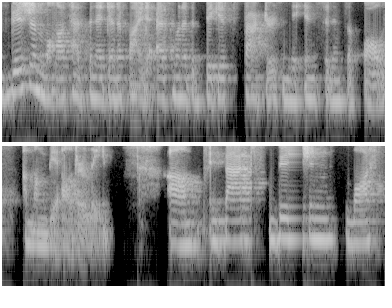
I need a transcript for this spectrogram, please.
vision loss has been identified as one of the biggest factors in the incidence of falls among the elderly. Um, in fact, vision loss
